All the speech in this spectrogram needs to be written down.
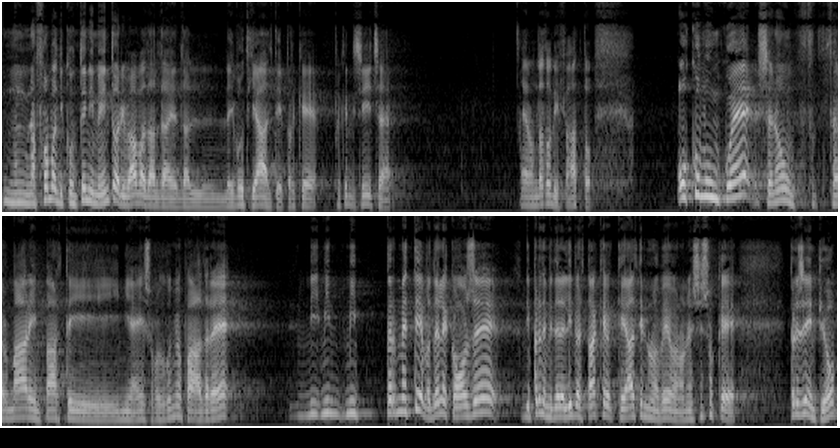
una forma di contenimento arrivava dal, dai, dal, dai voti alti, perché, perché sì, cioè, era un dato di fatto. O comunque, se non f- fermare in parte i, i, miei, soprattutto mio padre, mi, mi, mi, permetteva delle cose, di prendermi delle libertà che, che altri non avevano, nel senso che, per esempio,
